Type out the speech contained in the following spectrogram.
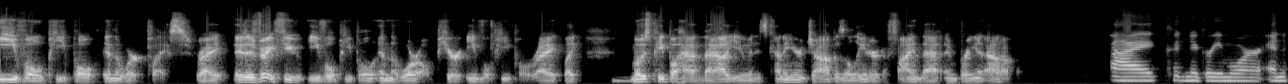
evil people in the workplace, right? There's very few evil people in the world, pure evil people, right? Like mm-hmm. most people have value, and it's kind of your job as a leader to find that and bring it out of them. I couldn't agree more. And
